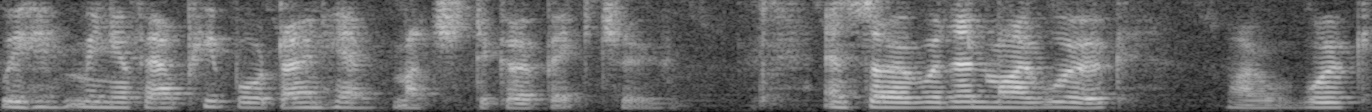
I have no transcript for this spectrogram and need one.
we many of our people don't have much to go back to. And so within my work, my work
